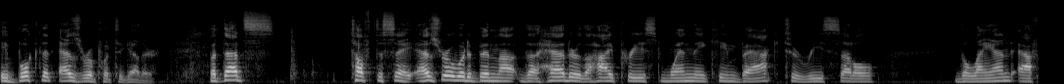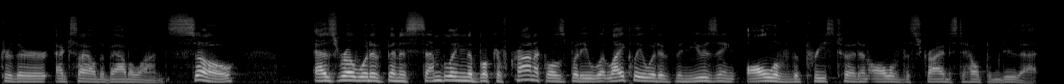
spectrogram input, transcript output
a book that Ezra put together. But that's tough to say. Ezra would have been the, the head or the high priest when they came back to resettle the land after their exile to Babylon. So Ezra would have been assembling the book of Chronicles, but he would likely would have been using all of the priesthood and all of the scribes to help him do that.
